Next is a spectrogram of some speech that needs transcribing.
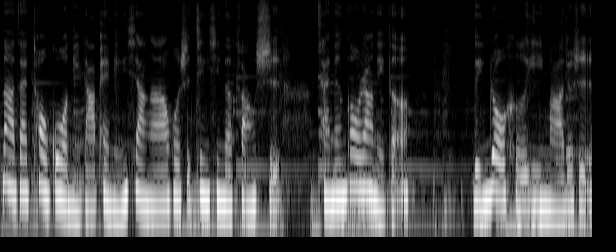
那再透过你搭配冥想啊，或是静心的方式，才能够让你的灵肉合一嘛，就是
